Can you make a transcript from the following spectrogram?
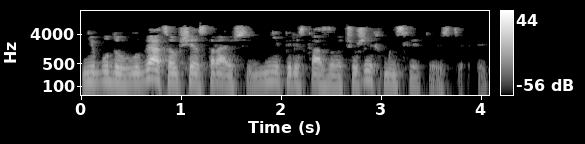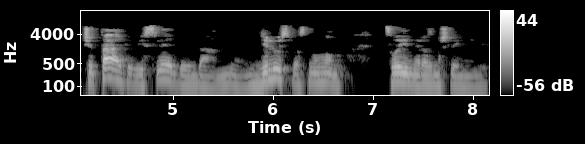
не буду углубляться, вообще стараюсь не пересказывать чужих мыслей, то есть читаю, исследую, да, ну, делюсь в основном своими размышлениями.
